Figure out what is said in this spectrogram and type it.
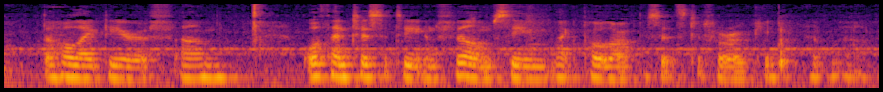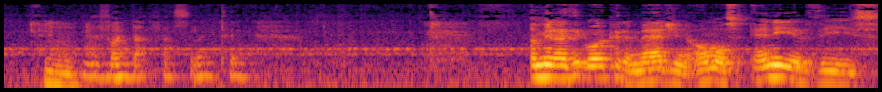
the whole idea of um, authenticity in film seem like polar opposites to Farocki, and uh, Hmm. I find that fascinating. I mean, I think one could imagine almost any of these,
